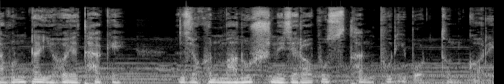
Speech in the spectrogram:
এমনটাই হয়ে থাকে যখন মানুষ নিজের অবস্থান পরিবর্তন করে।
